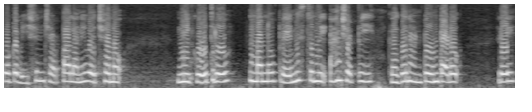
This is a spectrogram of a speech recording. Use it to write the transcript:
ఒక విషయం చెప్పాలని వచ్చాను. నీ కూతురు నన్ను ప్రేమిస్తుంది అని చెప్పి గగన్ అంటూ ఉంటాడు. రే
